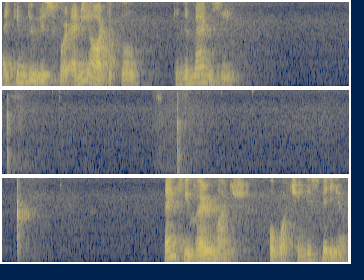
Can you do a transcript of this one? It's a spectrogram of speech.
I can do this for any article in the magazine. Thank you very much for watching this video.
